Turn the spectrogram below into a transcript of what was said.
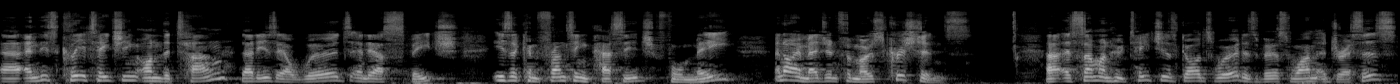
Uh, and this clear teaching on the tongue, that is, our words and our speech, is a confronting passage for me, and I imagine for most Christians. Uh, as someone who teaches God's word, as verse 1 addresses,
